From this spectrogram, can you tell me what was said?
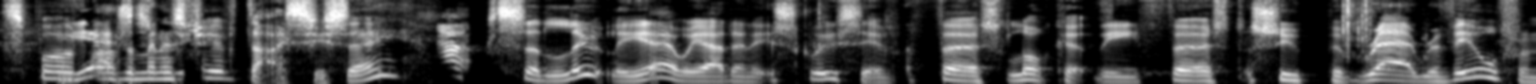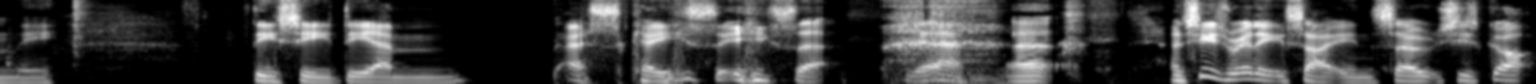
Spoiled Yes. by the Ministry of Dice, you say? Absolutely, yeah. We had an exclusive first look at the first super rare reveal from the DC DM SKC set. Yeah, uh, and she's really exciting. So she's got,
